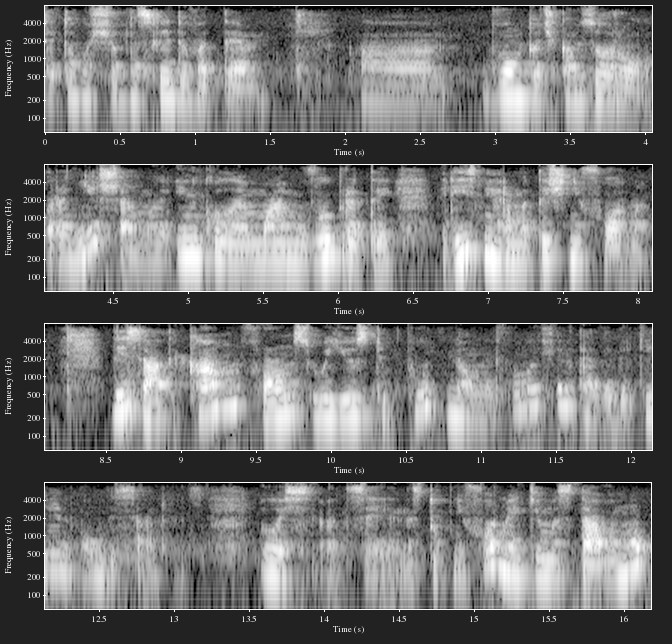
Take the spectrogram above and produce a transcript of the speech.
для того, щоб наслідувати е, двом точкам зору раніше, ми інколи маємо вибрати різні граматичні форми. These are the common forms we use to put known information at the beginning of the sentence. Ось е, це наступні форми, які ми ставимо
